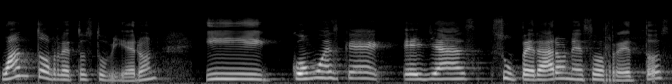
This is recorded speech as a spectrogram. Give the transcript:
cuántos retos tuvieron y cómo es que ellas superaron esos retos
